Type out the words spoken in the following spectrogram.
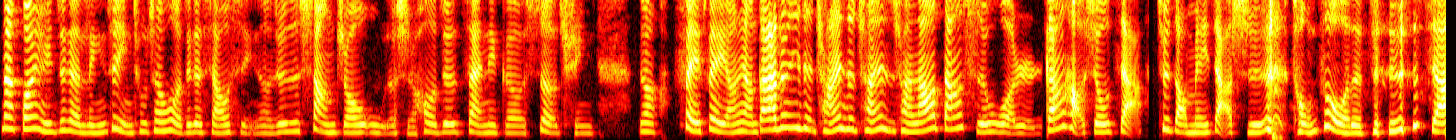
那关于这个林志颖出车祸这个消息呢，就是上周五的时候，就是在那个社群。就沸沸扬扬，大家就一直传，一直传，一直传。然后当时我刚好休假，去找美甲师 重做我的指甲，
